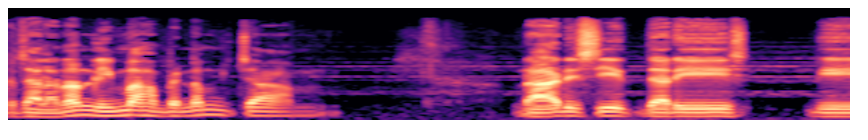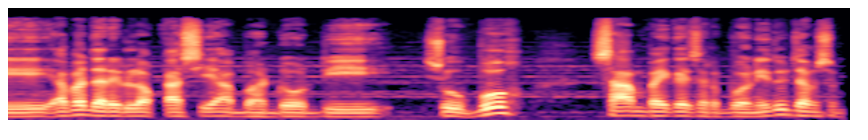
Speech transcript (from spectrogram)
perjalanan 5 sampai 6 jam nah di dari di apa dari lokasi Abah Dodi subuh sampai ke Cirebon itu jam 11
